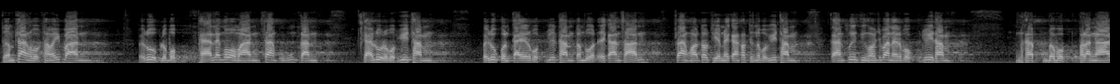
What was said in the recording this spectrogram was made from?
เสริมสร้างระบบธรรมาภิบาลไปรูประบบแผนและงบประมาณ สร้างภูมิคุ้มกัน การรูประบบยุติธรรม ไปรูปกลไกระบบยุติธรรมตำรวจอัยการศาลสร้างความเท่าเทียมในการเข้าถึงระบบยุติธรรม การฟื้นคืนความเชื่อมั่นในระบบยุติธรรมนะครับ ระบบพลังงาน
